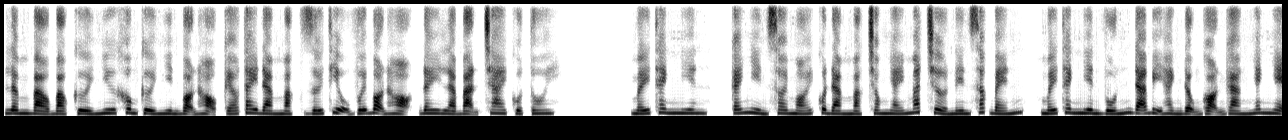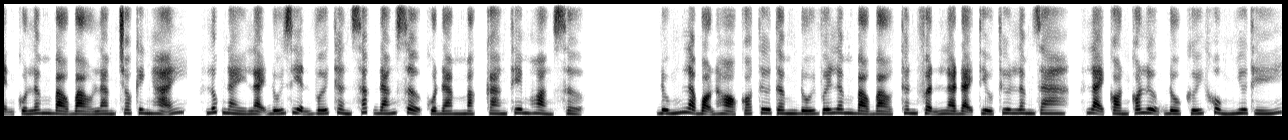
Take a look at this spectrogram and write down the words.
Lâm Bảo Bảo cười như không cười nhìn bọn họ kéo tay đàm mặc giới thiệu với bọn họ đây là bạn trai của tôi. Mấy thanh niên, cái nhìn soi mói của đàm mặc trong nháy mắt trở nên sắc bén, mấy thanh niên vốn đã bị hành động gọn gàng nhanh nhẹn của Lâm Bảo Bảo làm cho kinh hãi, lúc này lại đối diện với thần sắc đáng sợ của đàm mặc càng thêm hoảng sợ. Đúng là bọn họ có tư tâm đối với Lâm Bảo Bảo thân phận là đại tiểu thư Lâm gia, lại còn có lượng đồ cưới khủng như thế,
